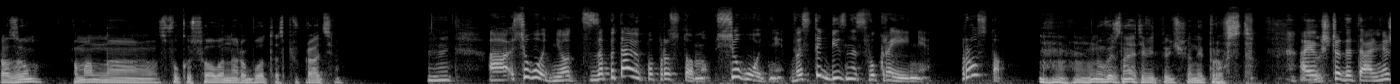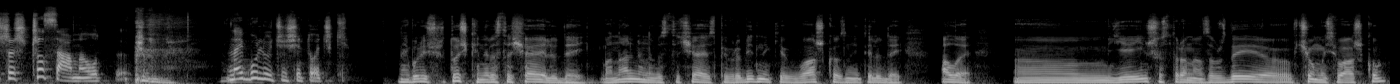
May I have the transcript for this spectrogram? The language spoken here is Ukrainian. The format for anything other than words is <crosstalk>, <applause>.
Разом командна сфокусована робота, співпраця. А сьогодні, от запитаю по-простому: сьогодні вести бізнес в Україні просто. Ну, ви ж знаєте відповідь, що не просто. А якщо детальніше, що саме? От <clears throat> найболючіші точки? Найбільші точки не вистачає людей. Банально не вистачає співробітників, важко знайти людей. Але е, є інша сторона. Завжди е, в чомусь важко,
